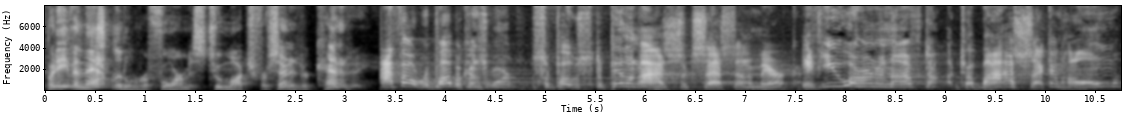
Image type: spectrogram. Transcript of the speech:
But even that little reform is too much for Senator Kennedy. I thought Republicans weren't supposed to penalize success in America. If you earn enough to, to buy a second home,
